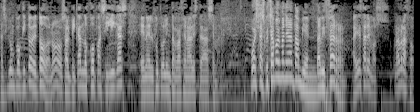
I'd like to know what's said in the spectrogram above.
así que un poquito de todo, ¿no? Salpicando copas y ligas en el fútbol internacional esta semana. Pues te escuchamos mañana también, David Fer. Ahí estaremos. Un abrazo.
